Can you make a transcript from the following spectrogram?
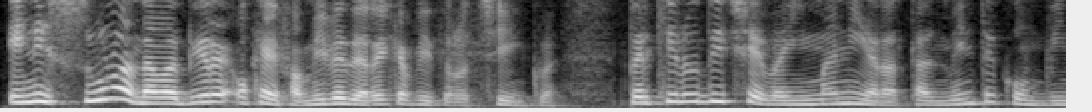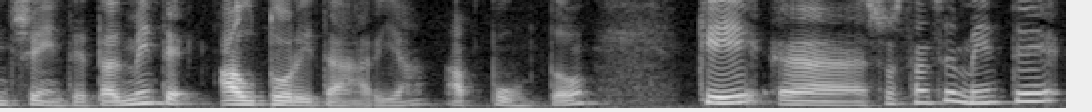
e nessuno andava a dire ok fammi vedere il capitolo 5 perché lo diceva in maniera talmente convincente, talmente autoritaria appunto che eh, sostanzialmente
